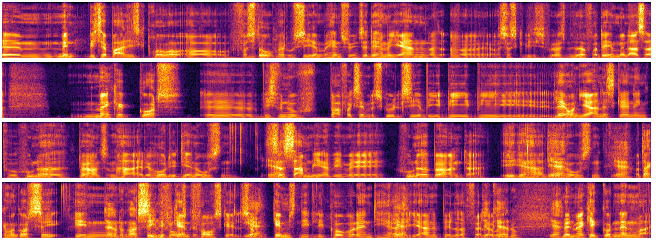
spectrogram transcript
Øhm, men hvis jeg bare lige skal prøve at forstå, hvad du siger med hensyn til det her med hjernen, og, og, og så skal vi selvfølgelig også videre fra det, men altså, man kan godt, øh, hvis vi nu bare for eksempel skyld siger, vi, vi, vi laver en hjernescanning på 100 børn, som har ADHD-diagnosen, Ja. ja. så sammenligner vi med 100 børn, der ikke har diagnosen, Ja. og der kan man godt se en Der kan du godt se en signifikant forskel. forskel, som Ja. gennemsnitligt på, hvordan de her Ja. ja. hjernebilleder falder Det kan ud. du. Ja. Men man kan ikke gå den anden vej.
